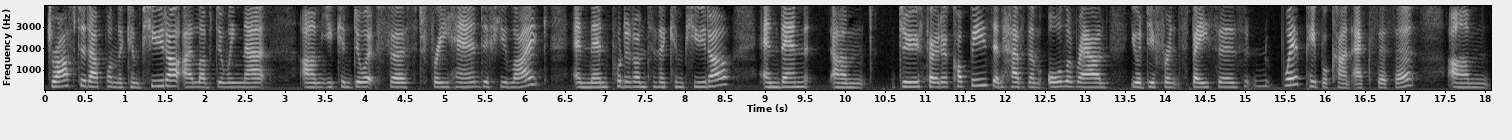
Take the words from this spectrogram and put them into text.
draft it up on the computer. I love doing that. Um, you can do it first freehand if you like, and then put it onto the computer, and then um, do photocopies and have them all around your different spaces where people can't access it. Um,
